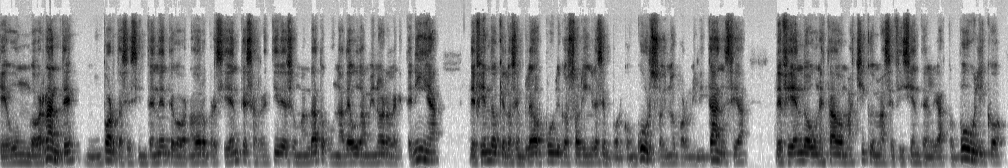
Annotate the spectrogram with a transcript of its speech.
que un gobernante, no importa si es intendente, gobernador o presidente, se retire de su mandato con una deuda menor a la que tenía. Defiendo que los empleados públicos solo ingresen por concurso y no por militancia. Defiendo un Estado más chico y más eficiente en el gasto público.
